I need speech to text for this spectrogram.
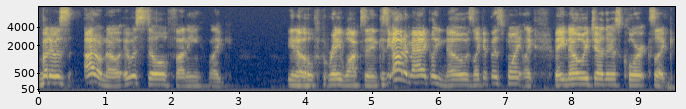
But it was I don't know, it was still funny. Like, you know, Ray walks in because he automatically knows. Like at this point, like they know each other's quirks. Like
